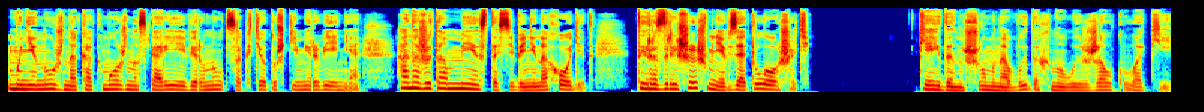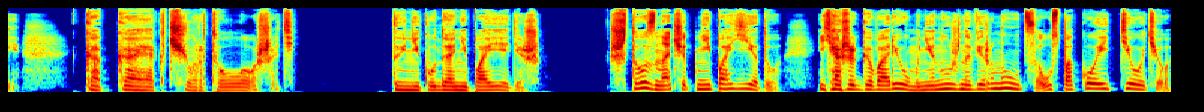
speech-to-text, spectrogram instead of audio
Мне нужно как можно скорее вернуться к тетушке Мервения. Она же там места себе не находит. Ты разрешишь мне взять лошадь?» Кейден шумно выдохнул и сжал кулаки. «Какая к черту лошадь!» «Ты никуда не поедешь. «Что значит «не поеду»? Я же говорю, мне нужно вернуться, успокоить тетю,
